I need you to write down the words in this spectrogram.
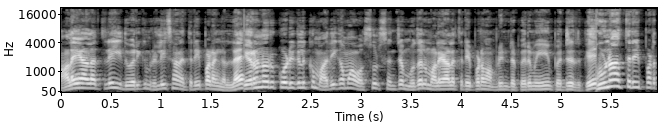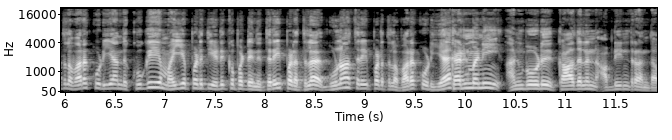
மலையாளத்திலே இது வரைக்கும் ரிலீஸ் ஆன திரைப்படங்கள்ல இருநூறு கோடிகளுக்கும் அதிகமா வசூல் செஞ்ச முதல் மலையாள திரைப்படம் அப்படின்ற பெருமையும் பெற்றிருக்கு. குணா திரைப்படத்தில் வரக்கூடிய அந்த குகையை மையப்படுத்தி எடுக்கப்பட்ட இந்த திரைப்படத்தில் குணா திரைப்படத்தில் வரக்கூடிய கண்மணி அன்போடு காதலன் அப்படின்ற அந்த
